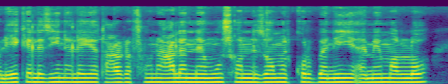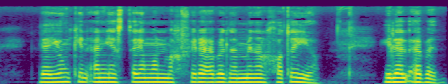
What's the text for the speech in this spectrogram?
أولئك الذين لا يتعرفون على الناموس والنظام القرباني أمام الله لا يمكن أن يستلموا المغفرة أبدا من الخطية إلى الأبد.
